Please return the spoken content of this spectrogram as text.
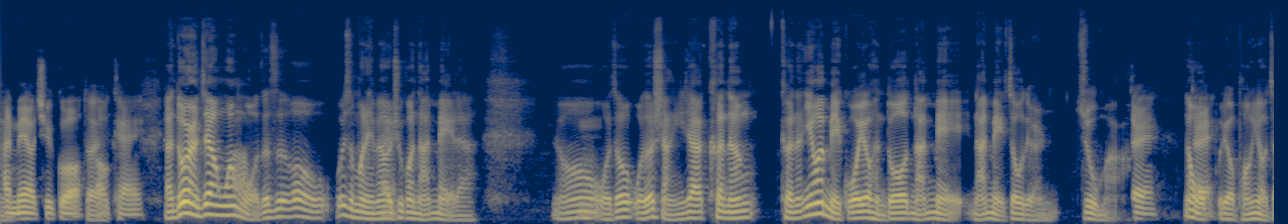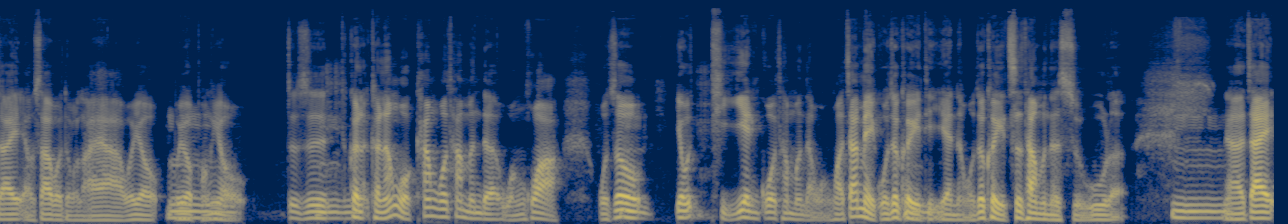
还没有去过。对，OK。很多人这样问我，就是哦，为什么你没有去过南美呢？然后我都我都想一下，可能可能因为美国有很多南美南美洲的人住嘛。对。那我有朋友在 El Salvador 来啊，我有我有朋友。就是可能可能我看过他们的文化，我就有体验过他们的文化，在美国就可以体验了，我就可以吃他们的食物了。嗯，然后在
